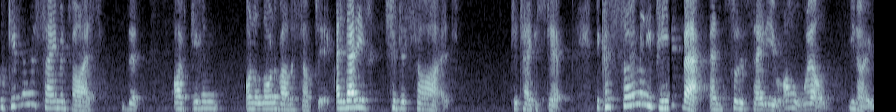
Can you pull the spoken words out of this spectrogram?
Would give them the same advice that I've given on a lot of other subjects, and that is to decide to take a step. Because so many people back and sort of say to you, oh, well, you know,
